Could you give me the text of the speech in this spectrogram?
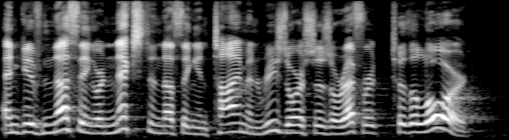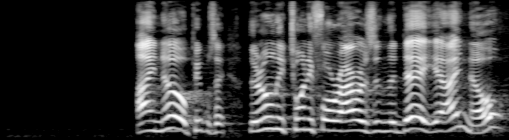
and give nothing or next to nothing in time and resources or effort to the Lord. I know, people say, there are only 24 hours in the day. Yeah, I know.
